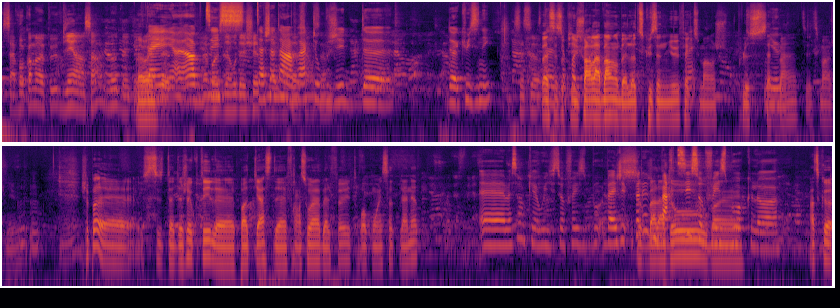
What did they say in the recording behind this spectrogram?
ça va comme un peu bien ensemble, là, de- de- Ben ouais. Ben, euh, si t'achètes puis en l'alimentation vrac, t'es saine. obligé de, de cuisiner. c'est ça. Ben, c'est ça. Puis par la bande, ben là, tu cuisines mieux, fait Ouais. que tu manges plus Mieux. sainement, tu, manges mieux. Je sais pas euh, si tu as déjà écouté le podcast de François Bellefeuille, 3.7 Planète. Euh, il me semble que oui, sur Facebook. Ben, j'ai Sur peut-être une Balado, partie sur ben- Facebook, là. En tout cas,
